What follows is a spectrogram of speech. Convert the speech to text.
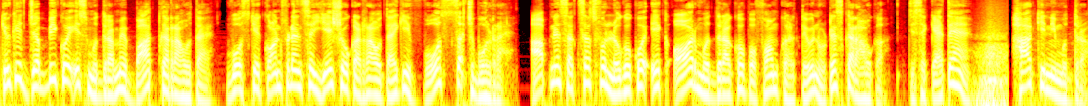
क्योंकि जब भी कोई इस मुद्रा में बात कर रहा होता है, वो उसके कॉन्फिडेंस से ये शो कर रहा होता है कि वो सच बोल रहा है। आपने सक्सेसफुल लोगों को एक और मुद्रा को परफॉर्म करते हुए नोटिस करा होगा, जिसे कहते हैं हाकिनी मुद्रा।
